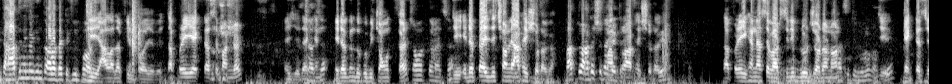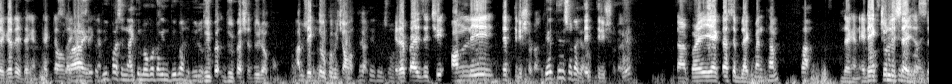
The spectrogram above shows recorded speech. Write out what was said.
এটা হাতে নিলে কিন্তু আলাদা একটা ফিল পাওয়া জি আলাদা ফিল পাওয়া যাবে। তারপরে এই একটা আছে বান্ডার এই যে দেখেন আচ্ছা। এটাও কিন্তু খুবই চমৎকার। চমৎকার আছে জি এটার প্রাইস দিচ্ছে অনলি 2800 টাকা। মাত্র 2800 টাকা মাত্র 2800 টাকা। তারপরে এখানে আছে ভার্সিটি ব্লুর জর্ডান অন জি ক্যাকটাস জ্যাকেট এই দেখেন ক্যাকটাস লেখা ভাই আছে দুই পাশে নাইকি লোগোটা কিন্তু দুই পাশে দুই রকম। দুই পাশে দুই রকম। আর দেখতেও খুবই চমৎকার। এটার প্রাইস দিচ্ছি অনলি 3300 টাকা। 3300 টাকা? 3300 টাকা। তারপরে এই একটা আছে ব্ল্যাক প্যান্থাম বাহ। দেখেন এটা Costly 41 সাইজ আছে।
